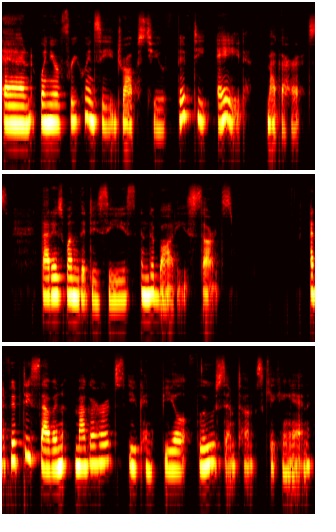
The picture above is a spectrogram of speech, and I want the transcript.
And when your frequency drops to 58 megahertz, that is when the disease in the body starts. At 57 megahertz, you can feel flu symptoms kicking in,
